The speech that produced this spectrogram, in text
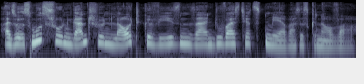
Also es muss schon ganz schön laut gewesen sein. Du weißt jetzt mehr, was es genau war.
